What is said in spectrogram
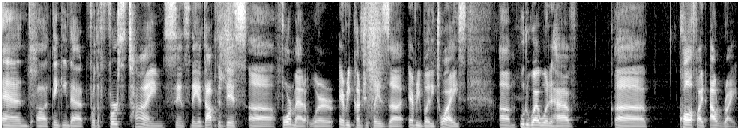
And uh, thinking that for the first time since they adopted this uh, format where every country plays uh, everybody twice, um, Uruguay would have uh, qualified outright.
